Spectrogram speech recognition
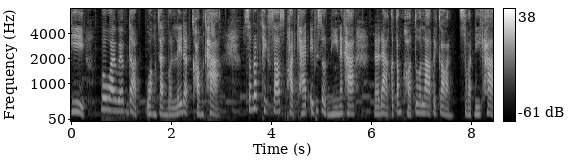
ที่ www.wangchanvalley.com ค่ะสำหรับ Techsauce Podcast episode นี้นะคะระดาก็ต้องขอตัวลาไปก่อน สวัสดีค่ะ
